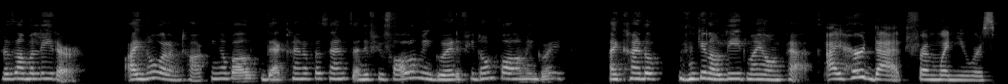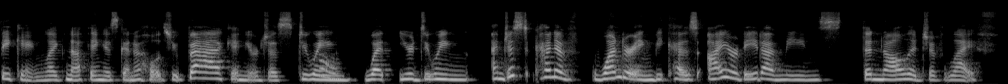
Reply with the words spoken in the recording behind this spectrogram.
because I'm a leader. I know what I'm talking about, that kind of a sense. And if you follow me, great. If you don't follow me, great. I kind of, you know, lead my own path. I heard that from when you were speaking, like nothing is going to hold you back and you're just doing oh. what you're doing. I'm just kind of wondering because Ayurveda means the knowledge of life,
